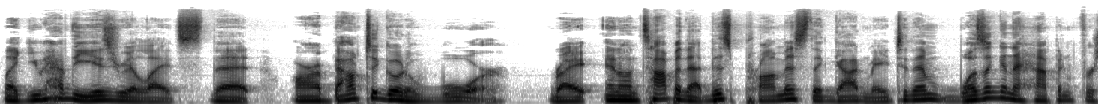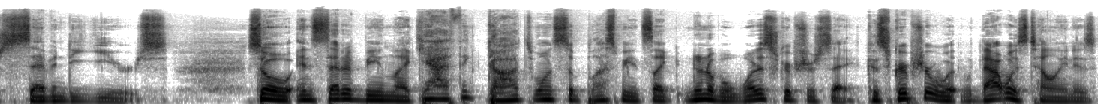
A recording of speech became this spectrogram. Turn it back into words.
like you have the israelites that are about to go to war right? And on top of that this promise that god made to them wasn't going to happen for 70 years so instead of being like, yeah, I think God wants to bless me, it's like, no, no, but what does Scripture say? Because Scripture, what that was telling is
